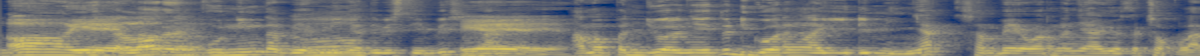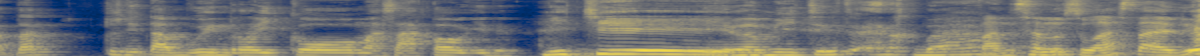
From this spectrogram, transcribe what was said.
Oh mie iya. telur tahu, yang kuning tapi Oh. minyak tipis-tipis. Iya Nah, iya iya. sama penjualnya itu digoreng lagi di minyak sampai warnanya agak kecoklatan terus ditaburin Royco Masako gitu. Micin. Gila micin itu enak banget. Pantesan lu swasta aja.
